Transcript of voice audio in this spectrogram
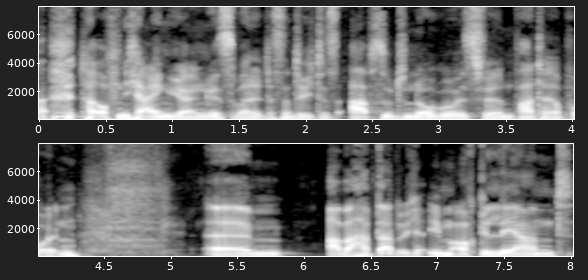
darauf nicht eingegangen ist, weil das natürlich das absolute No-Go ist für ein paar Therapeuten. Ähm, aber habe dadurch eben auch gelernt,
